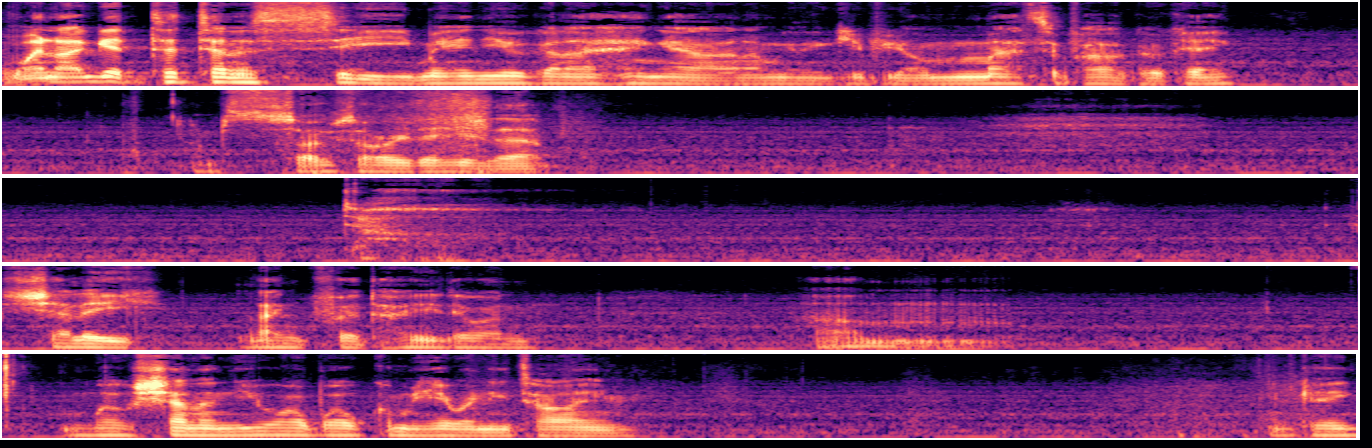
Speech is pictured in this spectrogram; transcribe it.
When I get to Tennessee, me and you are gonna hang out, and I'm gonna give you a massive hug. Okay. I'm so sorry to hear that. Shelley Langford, how you doing? Um, well, Shannon, you are welcome here anytime. Okay,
